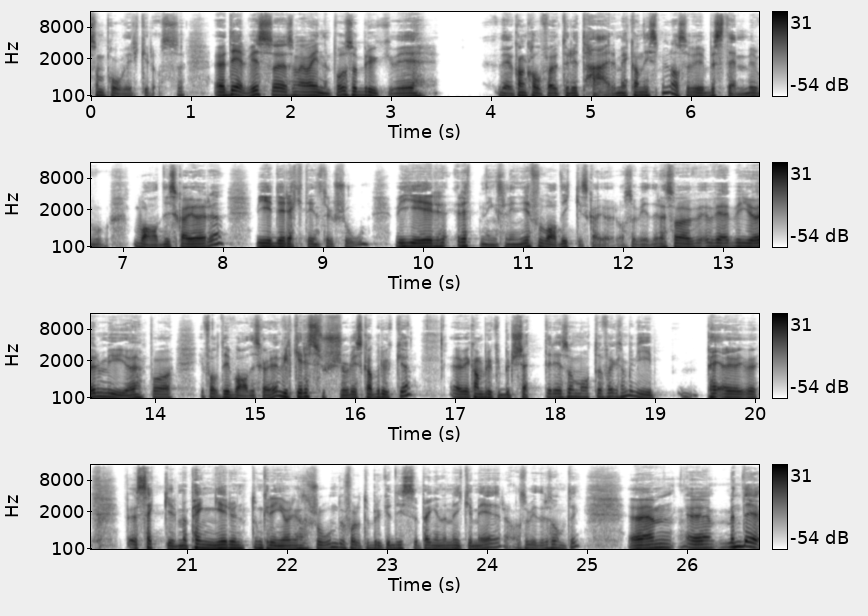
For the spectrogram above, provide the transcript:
som påvirker oss. Delvis, som jeg var inne på, så bruker vi det vi kan kalle for autoritære mekanismer. Altså vi bestemmer hva de skal gjøre. Vi gir direkte instruksjon. Vi gir retningslinjer for hva de ikke skal gjøre osv. Så, videre. så vi, vi, gjør mye på, i forhold til hva de skal gjøre. Hvilke ressurser de skal bruke. Eh, vi kan bruke budsjetter i så måte, f.eks. Vi sekker med penger rundt omkring i organisasjonen. Du får lov til å bruke disse pengene, men ikke mer, osv. Så videre, sånne ting. Eh, men, det,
